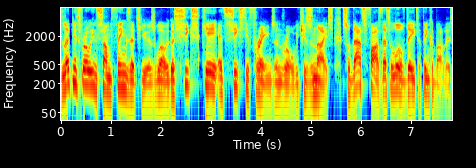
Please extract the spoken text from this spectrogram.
let me throw in some things at you as well. We got 6K at 60 frames in RAW, which is nice. So that's fast. That's a lot of data. Think about this.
